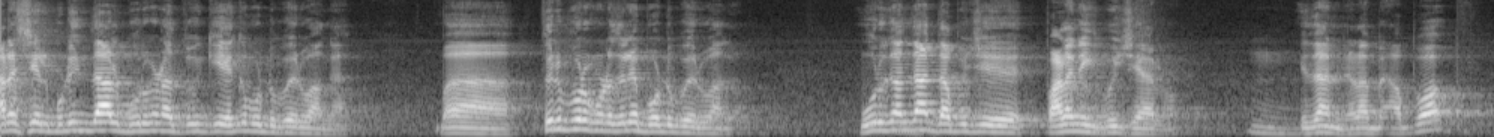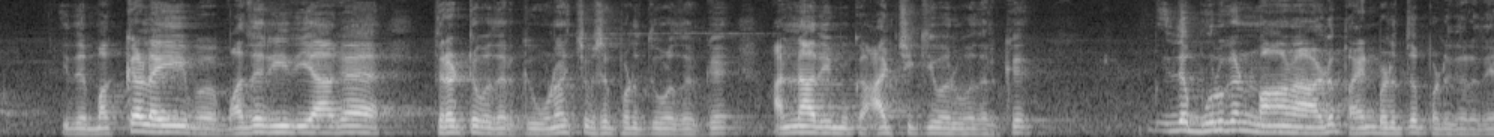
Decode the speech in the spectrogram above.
அரசியல் முடிந்தால் முருகனை தூக்கி எங்கே போட்டு போயிடுவாங்க திருப்பரங்குன்றத்திலே போட்டு போயிடுவாங்க முருகன் தான் தப்பிச்சு பழனிக்கு போய் சேரணும். இதுதான் நிலைமை. அப்போது இது மக்களை மத ரீதியாக திரட்டுவதற்கு உணர்ச்சி வசப்படுத்துவதற்கு அதிமுக ஆட்சிக்கு வருவதற்கு இந்த முருகன் மாநாடு பயன்படுத்தப்படுகிறது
